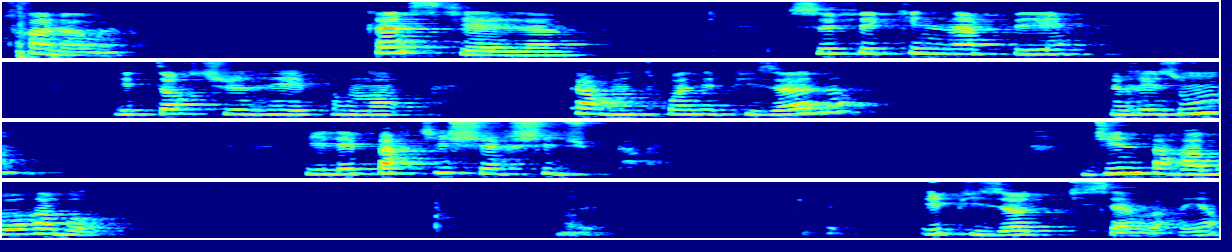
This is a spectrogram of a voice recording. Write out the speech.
Il sera là, ouais. Castiel se fait kidnapper et torturer pendant 43 épisodes. Raison, il est parti chercher du pain. Jean par à Ouais. Épisode qui sert à rien.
